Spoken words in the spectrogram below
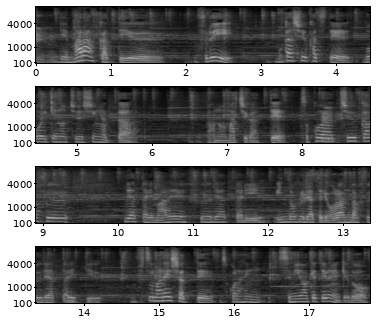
んうん。でマラカっていう古い昔かつて貿易の中心やったあの町があってそこは中華風であったりマレー風であったりインド風であったりオランダ風であったりっていう普通マレーシアってそこら辺住み分けてるんやけど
